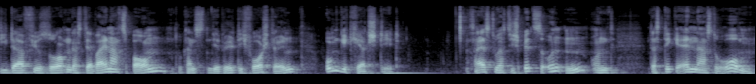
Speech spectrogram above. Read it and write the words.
die dafür sorgen, dass der Weihnachtsbaum, du kannst ihn dir bildlich vorstellen, umgekehrt steht. Das heißt, du hast die Spitze unten und das dicke Ende hast du oben.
